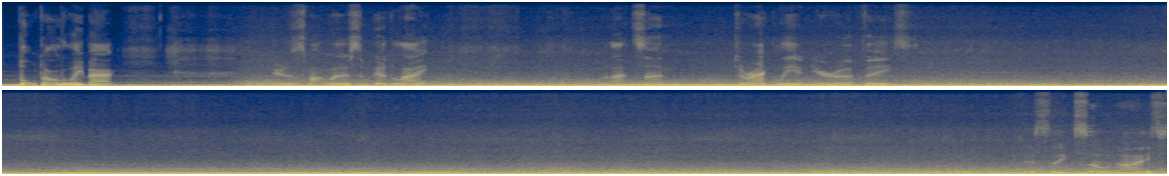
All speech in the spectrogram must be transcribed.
bolt all the way back. Here's a spot where there's some good light without sun directly in your uh, face. This thing's so nice.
